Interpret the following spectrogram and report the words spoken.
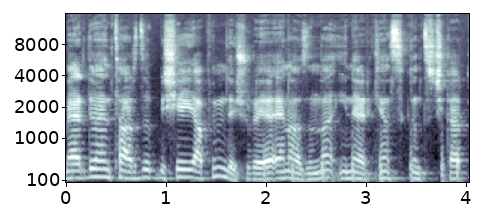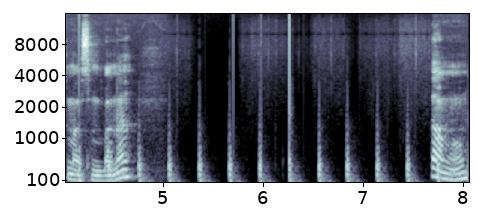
Merdiven tarzı bir şey yapayım da şuraya en azından inerken sıkıntı çıkartmasın bana. Tamam.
